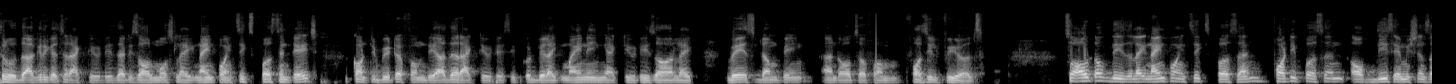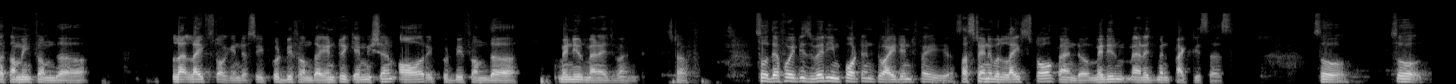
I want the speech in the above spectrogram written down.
through the agriculture activities. That is almost like 9.6 percentage contributor from the other activities. It could be like mining activities or like waste dumping and also from fossil fuels. So out of these like 9.6%, 40% of these emissions are coming from the livestock industry. It could be from the enteric emission or it could be from the manure management stuff. So therefore, it is very important to identify sustainable livestock and uh, manure management practices. So so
